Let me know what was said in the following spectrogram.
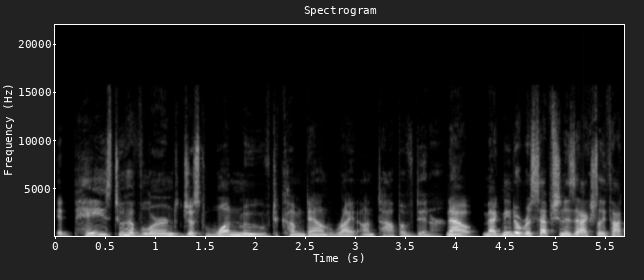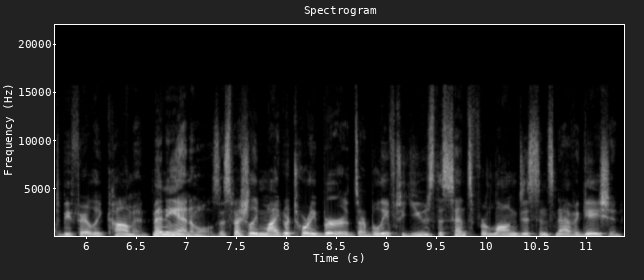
it pays to have learned just one move to come down right on top of dinner. Now, magnetoreception is actually thought to be fairly common. Many animals, especially migratory birds, are believed to use the sense for long-distance navigation,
